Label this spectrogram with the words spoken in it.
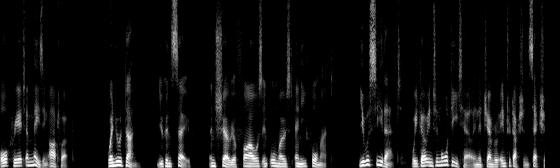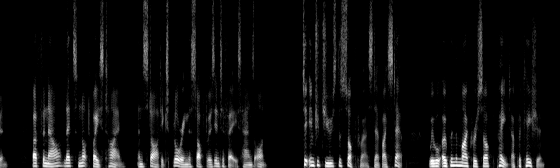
or create amazing artwork. When you're done, you can save and share your files in almost any format. You will see that we go into more detail in the general introduction section, but for now, let's not waste time and start exploring the software's interface hands-on. To introduce the software step by step, we will open the Microsoft Paint application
